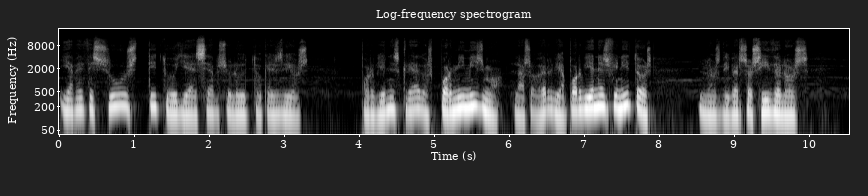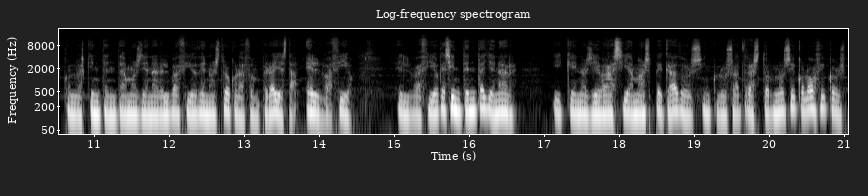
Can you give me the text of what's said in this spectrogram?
y a veces sustituye a ese absoluto que es Dios por bienes creados, por mí mismo, la soberbia, por bienes finitos, los diversos ídolos con los que intentamos llenar el vacío de nuestro corazón. Pero ahí está, el vacío, el vacío que se intenta llenar y que nos lleva así a más pecados, incluso a trastornos psicológicos,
